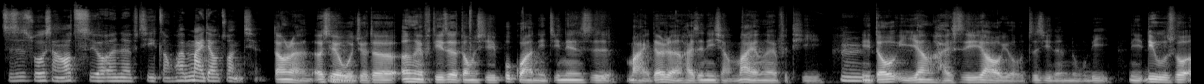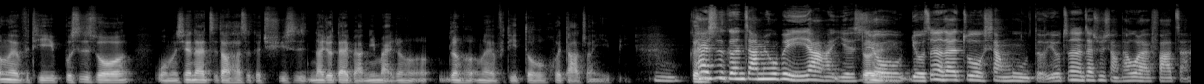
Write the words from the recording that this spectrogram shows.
只是说想要持有 NFT 赶快卖掉赚钱。当然，而且我觉得 NFT 这个东西，不管你今天是买的人还是你想卖 NFT，嗯，你都一样还是要有自己的努力。你例如说 NFT，不是说我们现在知道它是个趋势，那就代表你买任何任何 NFT 都会大赚一笔。嗯，它是跟加密货币一样，也是有有真的在做项目的，有真的在去想它未来发展，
